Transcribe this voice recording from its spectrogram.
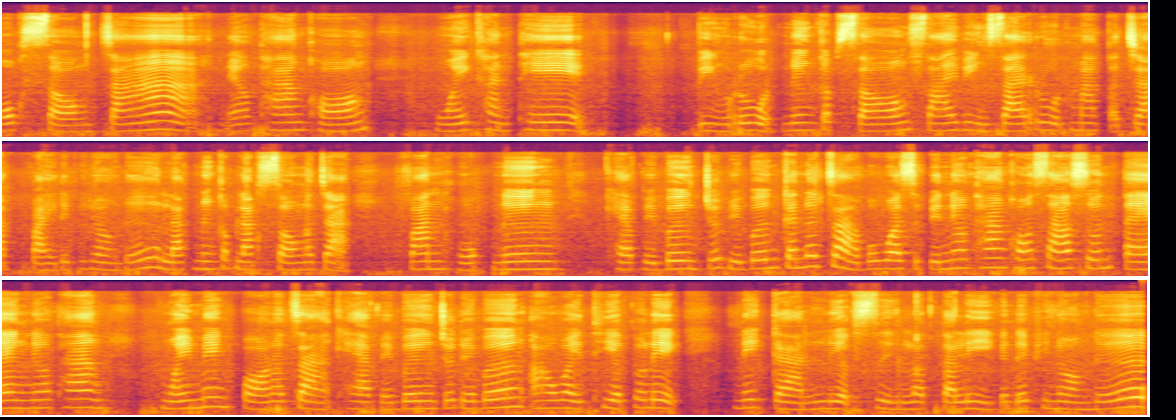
062 จ้า แนวทางของหวยคันเทพวิ่งรูด 1 กับ 2 ซ้ายวิ่งซ้ายรูดมากกระจัดไปได้พี่น้องเด้อลัก 1 กับลัก2นะจ้ะฟัน 6 1 แคปไปเบิ้งจดไปเบิ้งกันเนาะจ้าบ่ว่าสิเป็นแนวทางของสาวสวนแตงแนวทางหวยเม่งปอนะจ้าแคปไปเบิ้งจดไปเบิ้งเอาไว้เทียบตัวเลขในการเลือกซื้อลอตเตอรี่กันได้อพี่น้องเด้อ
